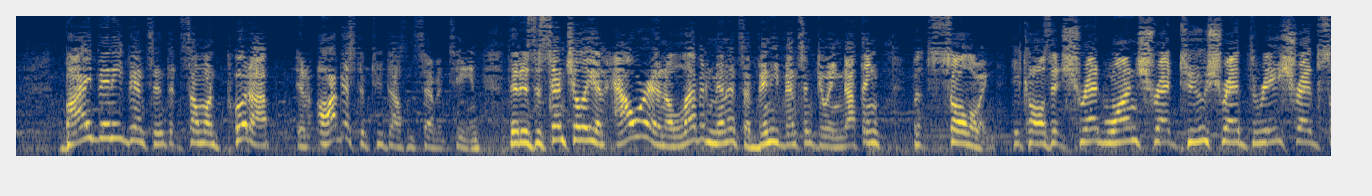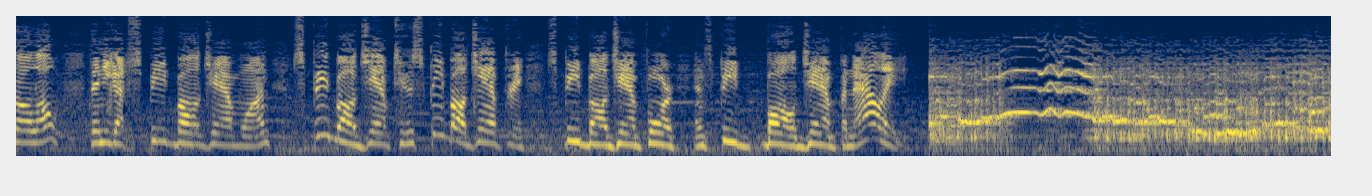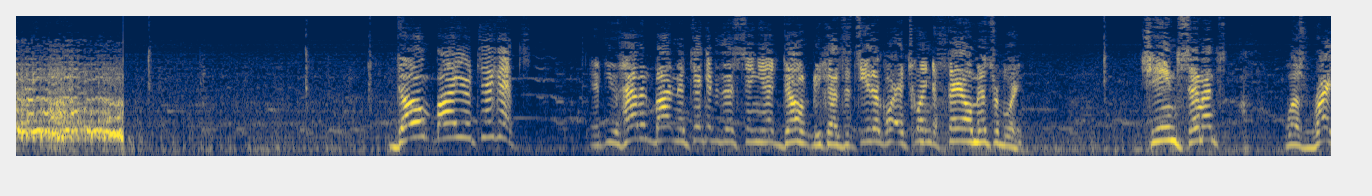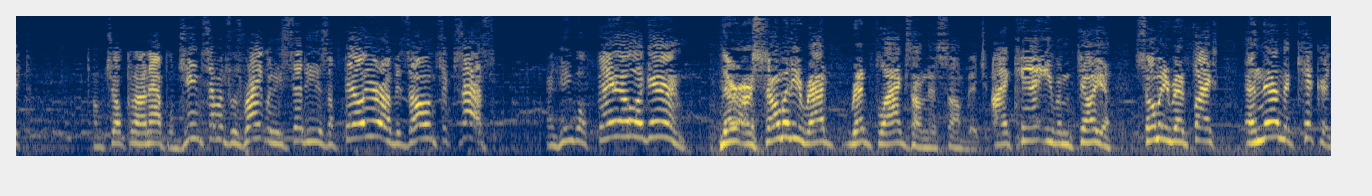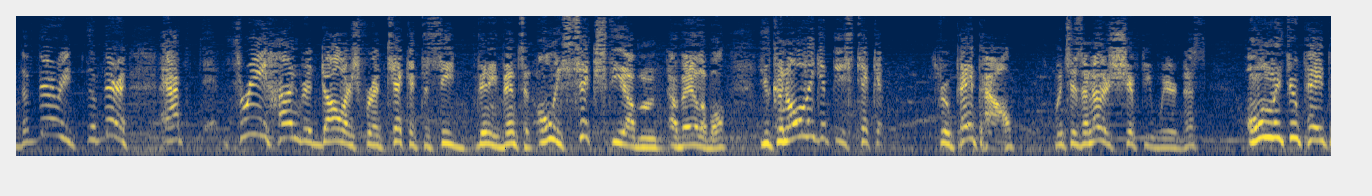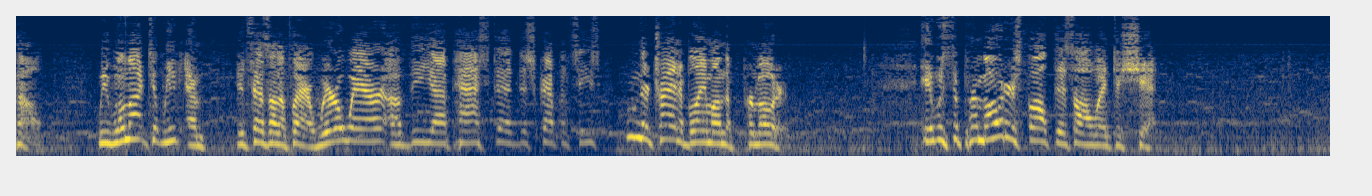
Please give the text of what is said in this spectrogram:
by Vinnie Vincent that someone put up in August of 2017 that is essentially an hour and 11 minutes of Vinnie Vincent doing nothing but soloing. He calls it Shred 1, Shred 2, Shred 3, Shred Solo. Then you got Speedball Jam 1, Speedball Jam 2, Speedball Jam 3, Speedball Jam 4, and Speedball Jam Finale. Don't buy your tickets. If you haven't bought a ticket to this thing yet, don't because it's either go- it's going to fail miserably. Gene Simmons, was right. I'm choking on Apple. Gene Simmons was right when he said he is a failure of his own success, and he will fail again. There are so many red red flags on this son bitch. I can't even tell you. So many red flags. And then the kicker, the very, the very, at three hundred dollars for a ticket to see Vinnie Vincent. Only sixty of them available. You can only get these tickets through PayPal, which is another shifty weirdness. Only through PayPal. We will not. T- we um, it says on the flyer. We're aware of the uh, past uh, discrepancies, whom they're trying to blame on the promoter. It was the promoter's fault this all went to shit.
